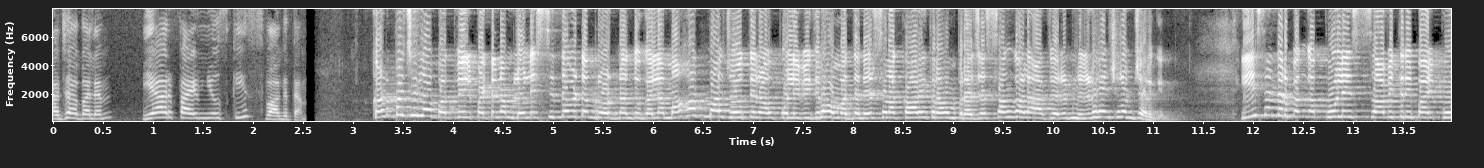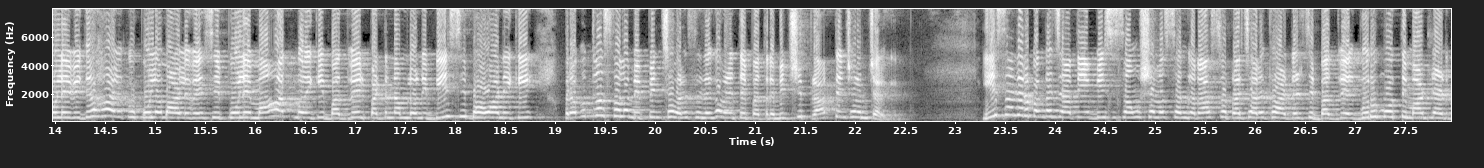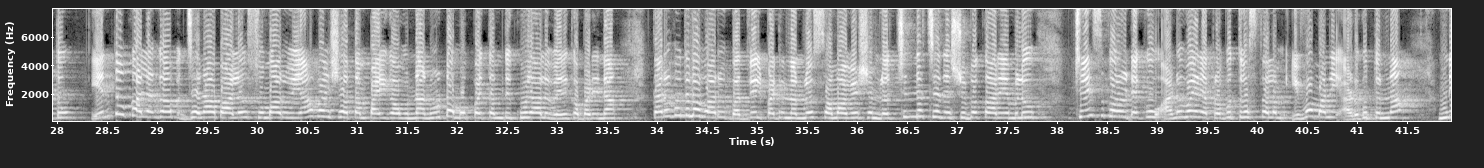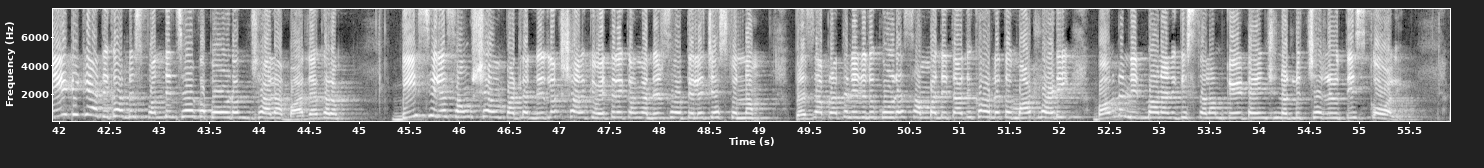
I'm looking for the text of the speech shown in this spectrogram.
ప్రజాబలం AR five న్యూస్కి స్వాగతం. కడప జిల్లా బద్వేల్ పట్టణంలోని సిద్ధవటం రోడ్ నందు గల మహాత్మా జ్యోతిరావు పులి విగ్రహం వద్ద నిరసన కార్యక్రమం ప్రజా సంఘాల ఆధ్వర్యం నిర్వహించడం జరిగింది. ఈ సందర్భంగా పూలే సావిత్రిబాయి పూలే విగ్రహాలకు పూలమాలలు వేసి పూలే మహాత్మునికి బద్వేల్ పట్టణంలోని బీసీ భవానికి ప్రభుత్వ స్థలం ఇప్పించవలసిందిగా వినతి పత్రం ఇచ్చి ప్రార్థించడం జరిగింది. ఈ సందర్భంగా జాతీయ బీసీ సంక్షేమ సంఘ రాష్ట్ర ప్రచార కార్యదర్శి బద్వే గురుమూర్తి మాట్లాడుతూ ఎంతో కాలంగా జనాభాలో సుమారు యాభై శాతం పైగా ఉన్న నూట ముప్పై తొమ్మిది కులాలు వెనుకబడిన తరగతుల వారు బద్వేల్ పట్టణంలో సమావేశంలో చిన్న చిన్న శుభకార్యములు చేసుకొనుటకు అనువైన ప్రభుత్వ స్థలం ఇవ్వమని అడుగుతున్నా నేటికి అధికారులు స్పందించకపోవడం చాలా బాధాకరం. బీసీల సంక్షేమం పట్ల నిర్లక్ష్యానికి వ్యతిరేకంగా నిరసన తెలియజేస్తున్నాం. ప్రజా ప్రతినిధులు కూడా సంబంధిత అధికారులతో మాట్లాడి భవన నిర్మాణానికి స్థలం కేటాయించినట్లు చర్యలు తీసుకోవాలి.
